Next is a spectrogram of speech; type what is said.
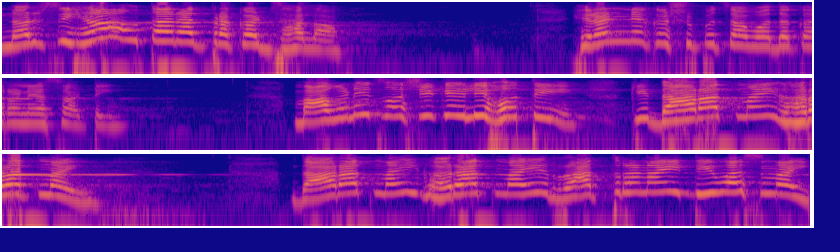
नरसिंह अवतारात प्रकट झाला. हिरण्यकशिपूचा वध करण्यासाठी. मागणीच अशी केली होती की दारात नाही घरात नाही. दारात नाही घरात नाही रात्र नाही दिवस नाही.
